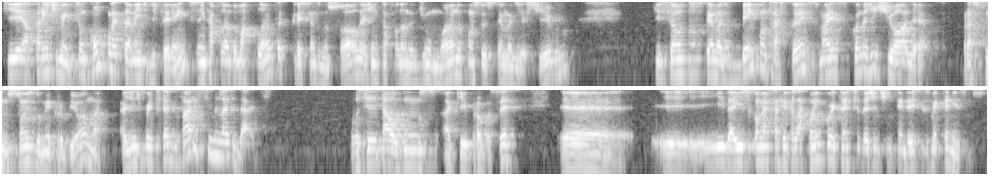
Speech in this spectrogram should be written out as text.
que aparentemente são completamente diferentes. A gente está falando de uma planta crescendo no solo, a gente está falando de um humano com seu sistema digestivo, que são sistemas bem contrastantes, mas quando a gente olha para as funções do microbioma, a gente percebe várias similaridades. Vou citar alguns aqui para você, é, e, e daí isso começa a revelar qual a importância da gente entender esses mecanismos.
